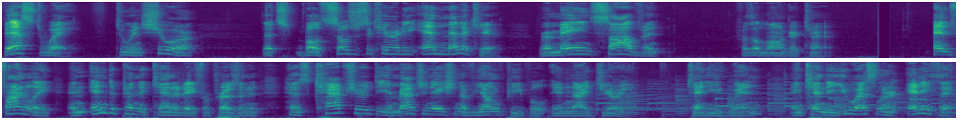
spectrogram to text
best way to ensure that both Social Security and Medicare remain solvent for the longer term. And finally, an independent candidate for president has captured the imagination of young people in Nigeria. Can he win? And can the U.S. learn anything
